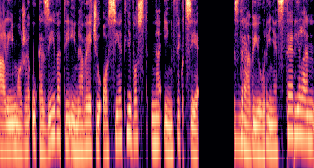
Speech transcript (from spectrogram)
ali i može ukazivati i na veću osjetljivost na infekcije. Zdravi urin je sterilan,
